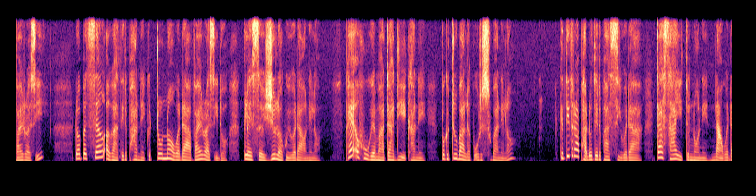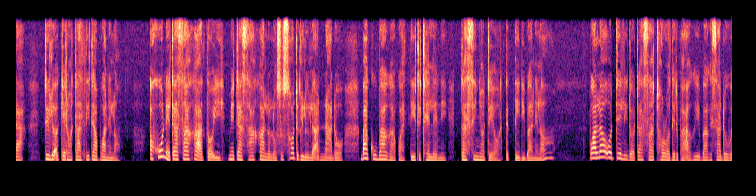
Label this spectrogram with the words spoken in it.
ဗိုင်းရပ်စ်ဤဒေါ်ပဆဲလ်အဂါတိတဖာနေကတိုနောဝဒဗိုင်းရပ်စ်ဤတော့ကလစ်ဆာယူလော်ကွေဝဒအောင်နေလောဖဲအဟုကဲမှာတာဒီအခါနေပကတုဘလပိုရစုပါနေလောကတိတရဖာဒိုတေတဖာစီဝဒတဆာဤတနော်နေနာဝဒဒီလအကေတော့တာတိတာပွားနေလော အခုနေတာဆာခအတော့ဤမေတ္တာဆာခလောလောဆော့တကလူလအနာတော့ဘကူဘာကပွားတေးတထဲလဲနေတာစညော့တဲ့ော်တတေးဒီပါနေလောပွာလောအိုတေလီတော့တာဆာထော်ရတဲ့တဖာအခိဘာကစားတော့ဝ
